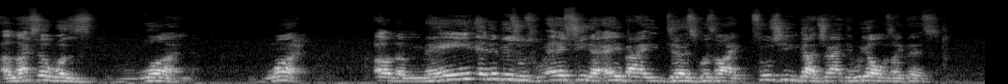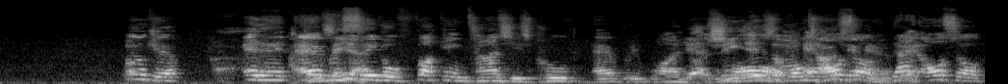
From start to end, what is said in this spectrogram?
Alexa was one, one of the main individuals from NXT that everybody just was like. As soon as she got drafted, we all was like this. We don't care. And then every single fucking time she's proved everyone. Yeah, she wrong. is a multi- And also, champion. that Yeah. also,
